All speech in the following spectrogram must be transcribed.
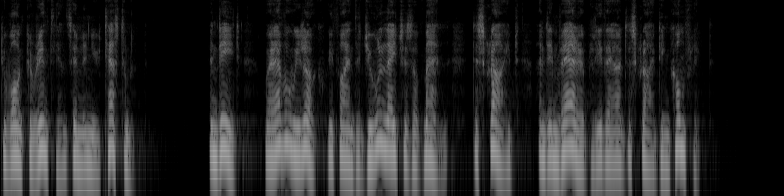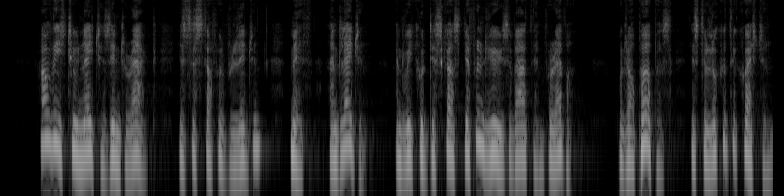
to 1 Corinthians in the New Testament. Indeed, wherever we look, we find the dual natures of man described, and invariably they are described in conflict. How these two natures interact is the stuff of religion, myth, and legend, and we could discuss different views about them forever. But our purpose is to look at the question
